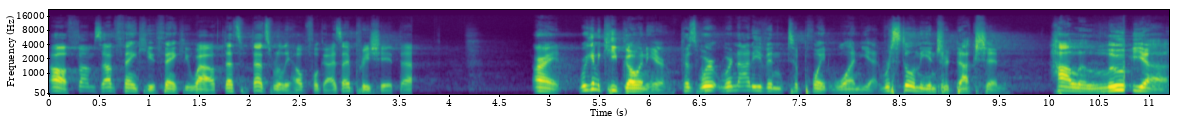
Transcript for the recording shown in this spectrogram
Oh, thumbs up. Thank you. Thank you. Wow, that's that's really helpful, guys. I appreciate that. All right, we're going to keep going here because we're, we're not even to point one yet. We're still in the introduction. Hallelujah.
